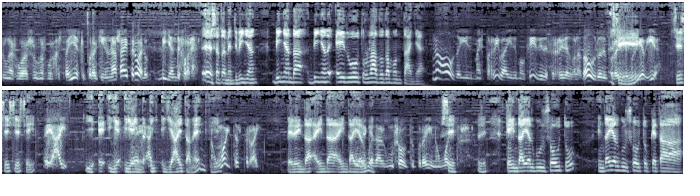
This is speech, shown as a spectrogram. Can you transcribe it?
unhas boas, unhas boas castañas que por aquí non as hai, pero bueno, viñan de fora. Exactamente, viñan viñan da viñan e do outro lado da montaña. No, de aí máis para arriba, aí de Moncide, de Ferreira do Valadouro, de por aí, sí. por aí había. Sí, sí, sí, sí. E hai. E, e, e, e, e, e, e hai tamén. Non moitas, pero hai. Pero ainda ainda ainda hai algún. Queda algún souto por aí, non moitos. Sí, sí. Que ainda hai algún souto, ainda hai algún souto que está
